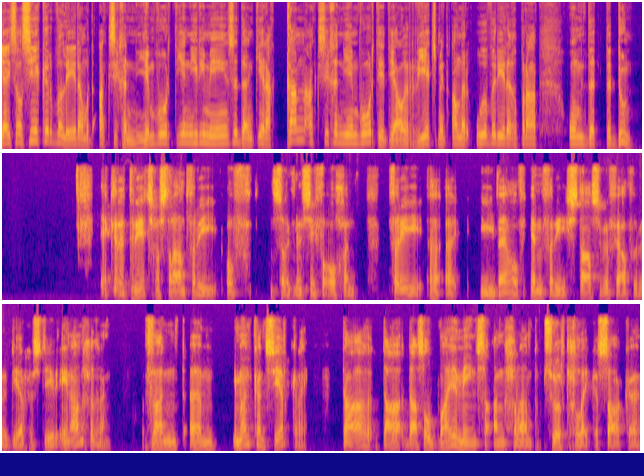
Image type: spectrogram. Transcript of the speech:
jy sal seker wil hê dan moet aksie geneem word teen hierdie mense. Dink jy daar kan aksie geneem word? Het jy al reeds met ander owerhede gepraat om dit te doen? Ek het reeds gisterand vir die of sal ek nou sê vanoggend vir die uh, uh, hier by half 1 vir die stasiebevelvoerder deurgestuur en aangedring. Want ehm um, iemand kan seer kry. Daar daar daar sal baie mense aangerand op soortgelyke sake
